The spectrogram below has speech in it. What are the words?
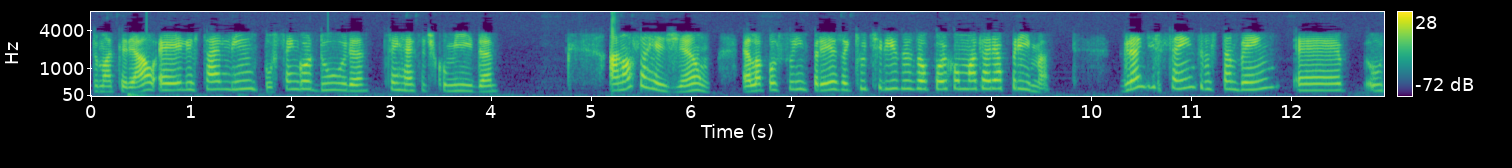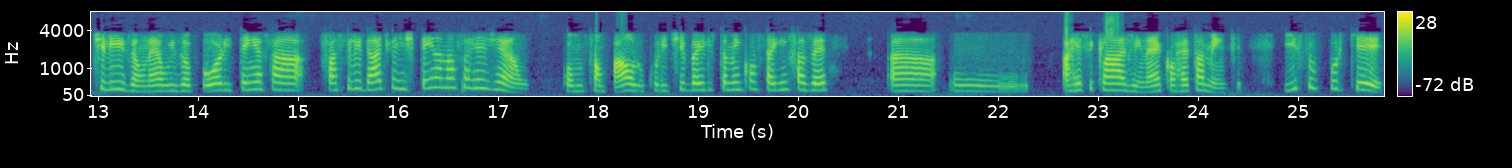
do material é ele estar limpo, sem gordura, sem resto de comida. A nossa região, ela possui empresa que utiliza o isopor como matéria-prima. Grandes centros também é, utilizam né, o isopor e tem essa facilidade que a gente tem na nossa região, como São Paulo, Curitiba, eles também conseguem fazer uh, o, a reciclagem né, corretamente. Isso porque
